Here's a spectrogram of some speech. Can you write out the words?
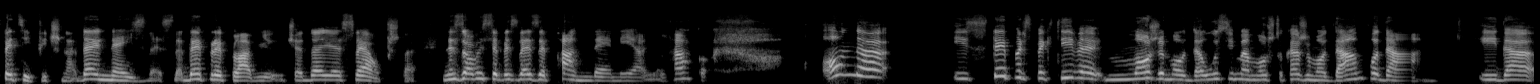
specifična, da je neizvesna, da je preplavljujuća, da je sveopšta, ne zove se bez veze pandemija, je li tako? Onda iz te perspektive možemo da uzimamo, što kažemo, dan po dan i da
